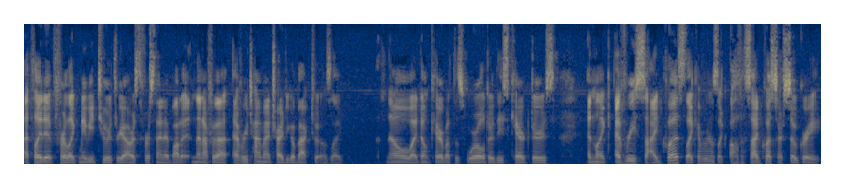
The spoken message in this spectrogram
I played it for like maybe two or three hours the first night I bought it, and then after that, every time I tried to go back to it, I was like, no, I don't care about this world or these characters. And like every side quest, like everyone was like, oh, the side quests are so great.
